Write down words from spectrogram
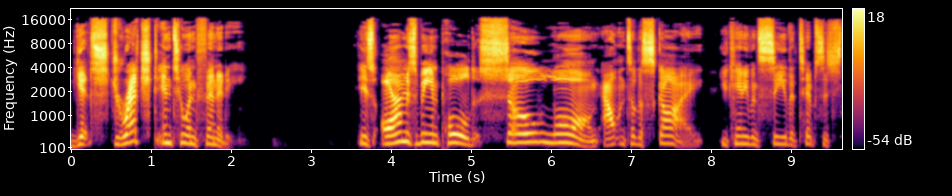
get stretched into infinity. His arms being pulled so long out into the sky, you can't even see the tips. It's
